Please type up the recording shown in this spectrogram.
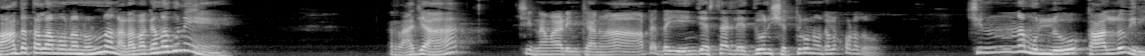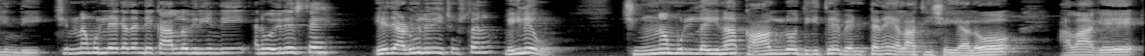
పాదతలముననున్న నడవగనగునే. రాజా చిన్నవాడు ఇంకాను "ఆ, పెద్ద ఏం చేస్తాడు లేదు అని శత్రువును వదలకూడదు. చిన్న ముళ్ళు కాల్లో విరిగింది. చిన్న ముల్లే కదండి కాల్లో విరిగింది అని వదిలేస్తే? ఏది అడుగులు వేయి చూస్తాను? వేయలేవు. చిన్న ముళ్ళైనా కాల్లో దిగితే వెంటనే ఎలా తీసేయాలో అలాగే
